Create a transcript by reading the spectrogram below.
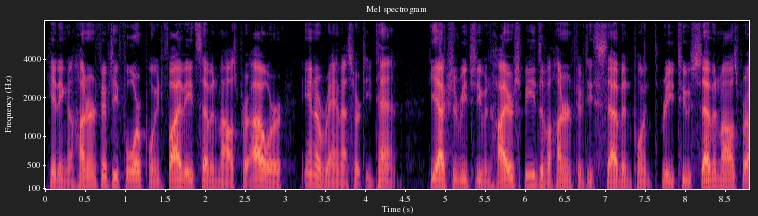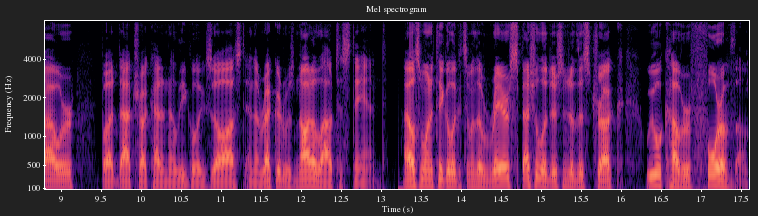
hitting 154.587 miles per hour in a Ram SRT 10. He actually reached even higher speeds of 157.327 miles per hour, but that truck had an illegal exhaust and the record was not allowed to stand. I also want to take a look at some of the rare special editions of this truck. We will cover four of them.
